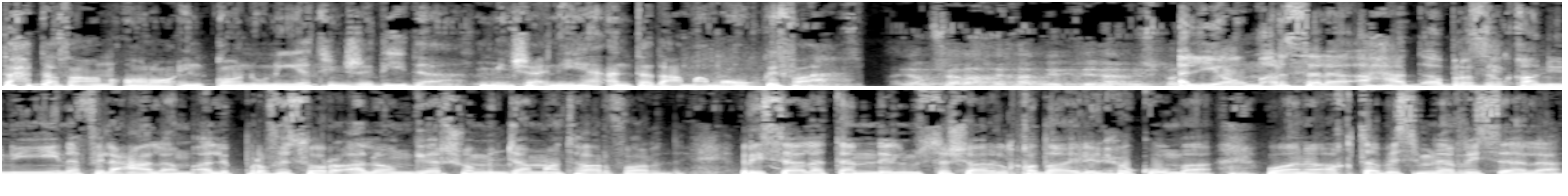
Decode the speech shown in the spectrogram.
تحدث عن آراء قانونية جديدة من شأنها أن تدعم موقفه. اليوم أرسل أحد أبرز القانونيين في العالم البروفيسور ألون جيرشو من جامعة هارفارد رسالة للمستشار القضائي للحكومة وأنا أقتبس من الرسالة.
